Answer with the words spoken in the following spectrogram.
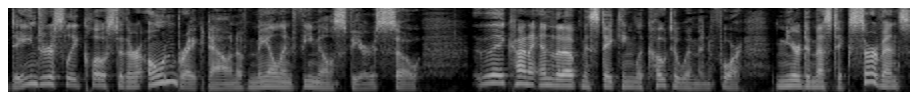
dangerously close to their own breakdown of male and female spheres, so they kind of ended up mistaking Lakota women for mere domestic servants,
